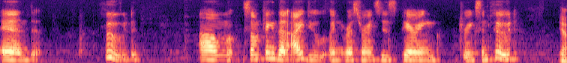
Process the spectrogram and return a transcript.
and food um, something that i do in restaurants is pairing drinks and food yeah.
